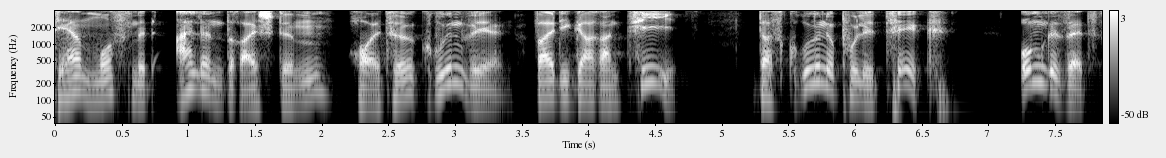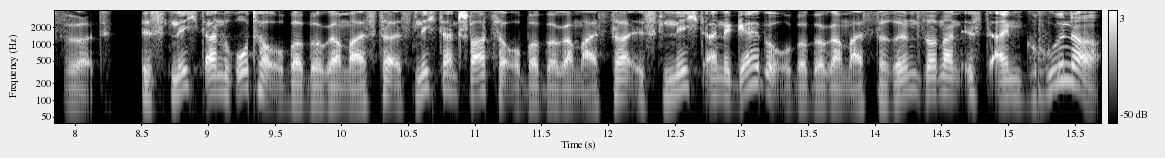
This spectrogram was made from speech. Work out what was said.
der muss mit allen drei Stimmen heute grün wählen. Weil die Garantie, dass grüne Politik umgesetzt wird, ist nicht ein roter Oberbürgermeister, ist nicht ein schwarzer Oberbürgermeister, ist nicht eine gelbe Oberbürgermeisterin, sondern ist ein grüner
